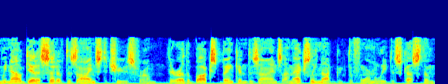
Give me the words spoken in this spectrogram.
we now get a set of designs to choose from. There are the Box-Behnken designs. I'm actually not going to formally discuss them.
